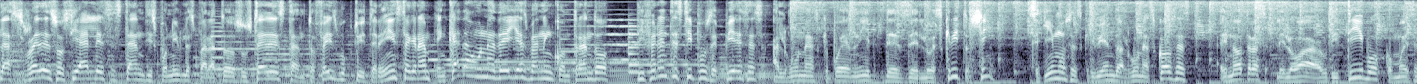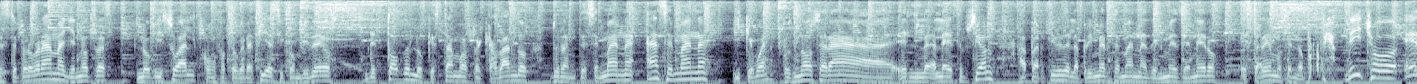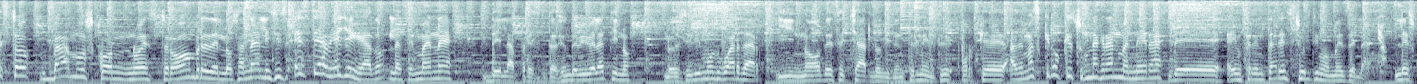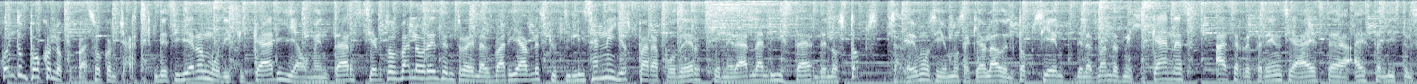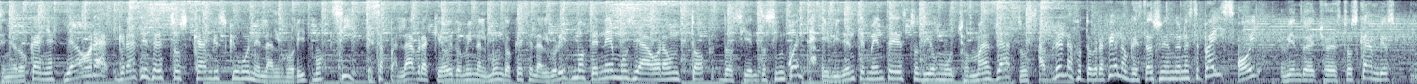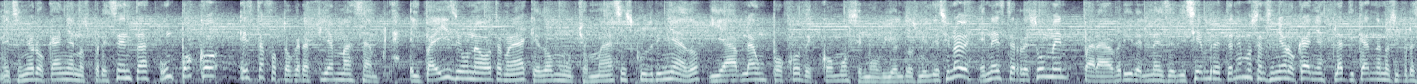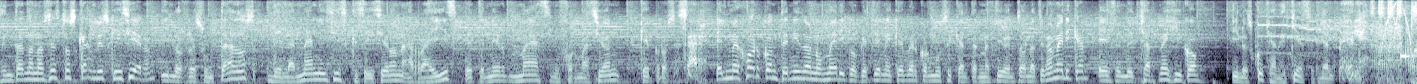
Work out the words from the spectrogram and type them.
Las redes sociales están disponibles para todos ustedes, tanto Facebook, Twitter e Instagram. En cada una de ellas van encontrando diferentes tipos de piezas, algunas que pueden ir desde lo escrito, sí. Seguimos escribiendo algunas cosas, en otras lo auditivo, como es este programa, y en otras lo visual, con fotografías y con videos de todo lo que estamos recabando durante semana a semana y que bueno, pues no será la excepción. A partir de la primera semana del mes de enero estaremos en lo propio. Dicho esto, vamos con nuestro hombre de los análisis. Este había llegado la semana de la presentación de Vive Latino. Lo decidimos guardar y no desecharlo, evidentemente, porque además creo que es una gran manera de enfrentar este último mes del año. Les cuento un poco lo que pasó con Chart. Decidieron modificar y aumentar ciertos valores dentro de las variables que utilizan ellos para poder generar la lista de los tops sabemos y hemos aquí hablado del top 100 de las bandas mexicanas, hace referencia a esta, a esta lista el señor Ocaña. Y ahora, gracias a estos cambios que hubo en el algoritmo, sí, esa palabra que hoy domina el mundo, que es el algoritmo, tenemos ya ahora un top 250. Evidentemente esto dio mucho más datos, abrió la fotografía de lo que está sucediendo en este país. Hoy, habiendo hecho estos cambios, el señor Ocaña nos presenta un poco esta fotografía más amplia. El país de una u otra manera quedó mucho más escudriñado y habla un poco de cómo se movió el 2019. En este resumen, para abrir el mes de diciembre, tenemos al señor Ocaña platicándonos y presentándonos estos cambios que hicieron y los resultados del análisis que se hicieron a raíz de tener más información que procesar. El mejor contenido numérico que tiene que ver con música alternativa en toda Latinoamérica es el de Chart México y lo escuchan aquí en Señal BL.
